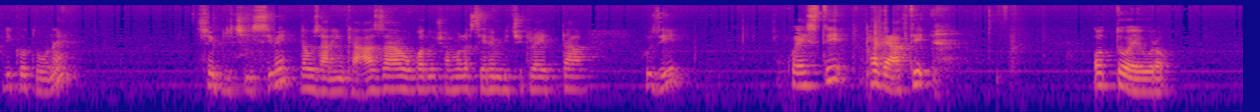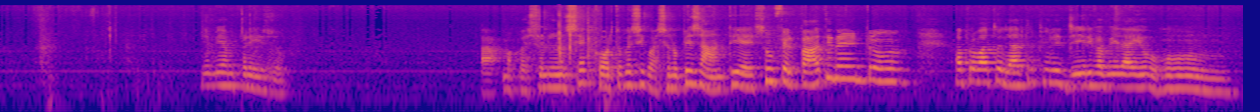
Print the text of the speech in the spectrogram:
Di cotone. Semplicissimi da usare in casa o quando usciamo la sera in bicicletta. Così. Questi pagati 8 euro. Ne abbiamo preso. Ah ma questo non si è accorto questi qua sono pesanti e eh? sono felpati dentro. Ha provato gli altri più leggeri vabbè dai oh, oh.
